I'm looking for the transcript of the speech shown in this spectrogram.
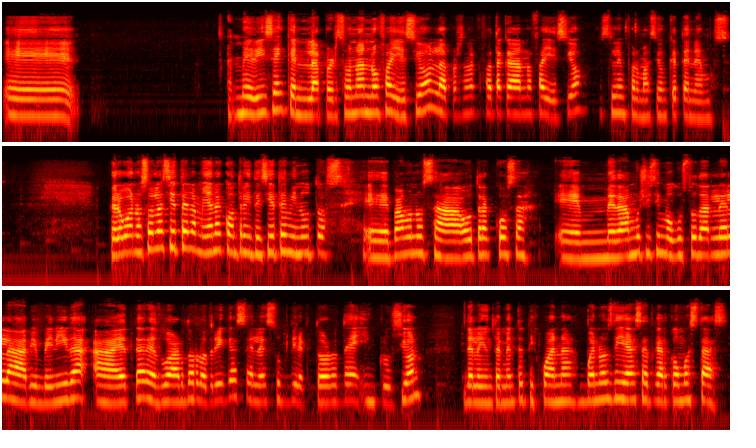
Eh, me dicen que la persona no falleció, la persona que fue atacada no falleció, es la información que tenemos. Pero bueno, son las 7 de la mañana con 37 minutos. Eh, vámonos a otra cosa. Eh, me da muchísimo gusto darle la bienvenida a Edgar Eduardo Rodríguez, él es subdirector de inclusión del Ayuntamiento de Tijuana. Buenos días, Edgar, ¿cómo estás?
